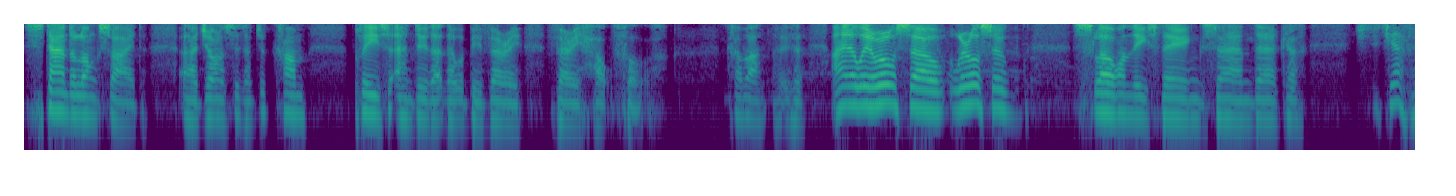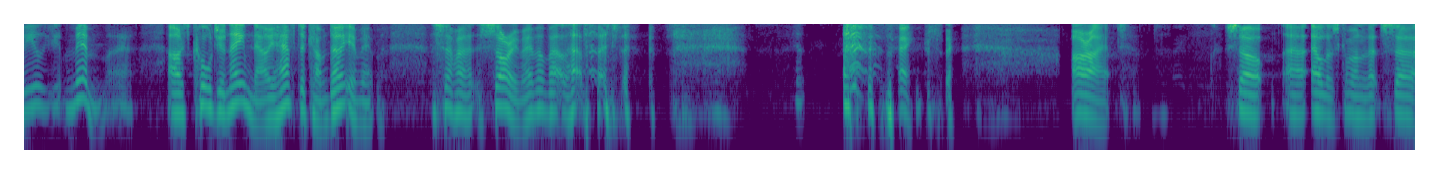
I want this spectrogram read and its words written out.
stand alongside uh, Jonathan to come please and do that. That would be very, very helpful. Come on. I know we're also we're also slow on these things. And uh, Jeff, you, you Mim, uh, I called your name now. You have to come, don't you, Mim? So, uh, sorry, Mim, about that. Thanks. All right. So, uh, elders, come on, let's uh,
